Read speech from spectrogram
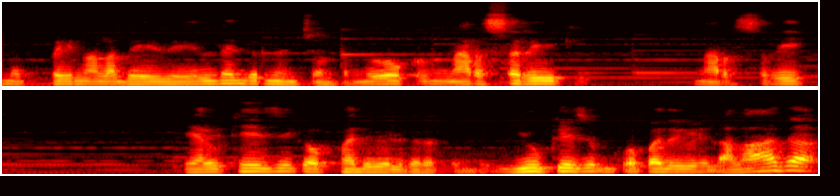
ముప్పై నలభై వేల దగ్గర నుంచి ఉంటుంది. ఒక నర్సరీకి నర్సరీకి ఎల్కేజీకి ఒక పదివేలు పెరుగుతుంది. యూకేజీకి ఒక పదివేలు. అలాగా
